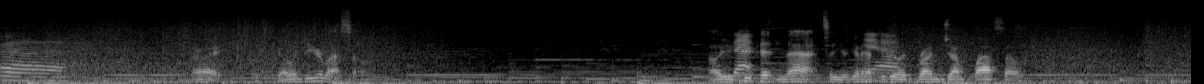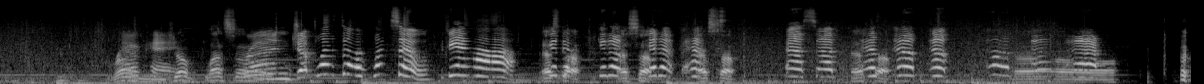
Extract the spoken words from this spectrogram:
uh, All right, Let's go into your lasso. Oh, you That- keep hitting that, so you're gonna have to do a run, jump, lasso. Run, Okay. jump, lasso. run, jump, lasso, lasso. Yeah. S get up, up, get up, S up, get up, S up. S up, S S up. up, up, up, up, up. Oh.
